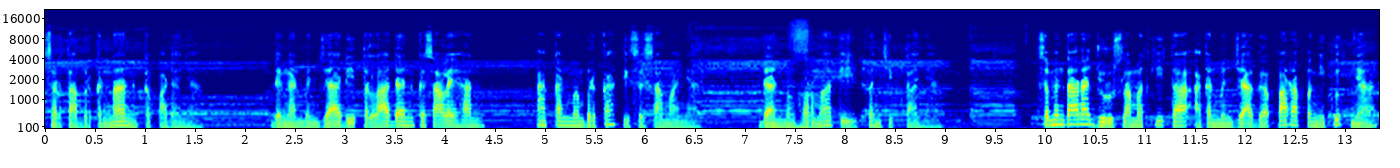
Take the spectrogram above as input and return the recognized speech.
serta berkenan kepadanya dengan menjadi teladan kesalehan akan memberkati sesamanya dan menghormati penciptanya. Sementara juru selamat kita akan menjaga para pengikutnya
